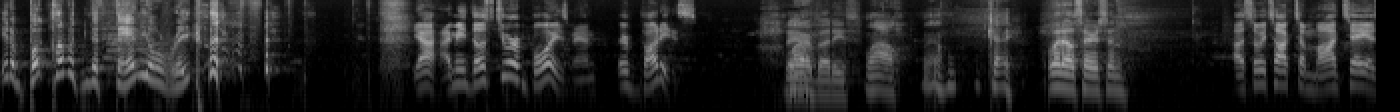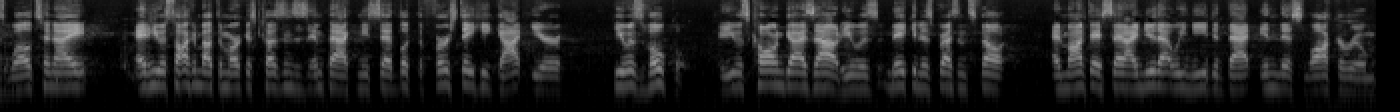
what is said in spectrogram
in a book club with Nathaniel Rateliff. Yeah. I mean, those two are boys, man. They're buddies. They Wow. are buddies. wow. Well, okay. What else, Harrison? Uh, so we talked to Monte as well tonight, and he was talking about DeMarcus Cousins' impact. And he said, look, the first day he got here, he was vocal. He was calling guys out. He was making his presence felt. And Monte said, I knew that we needed that in this locker room.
